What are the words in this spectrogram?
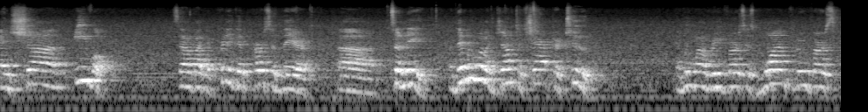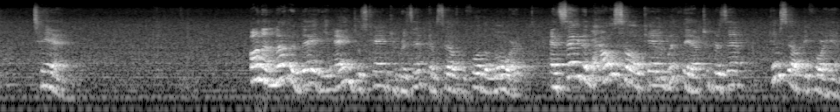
and shunned evil. Sounds like a pretty good person there uh, to me. And then we want to jump to chapter 2. And we want to read verses 1 through verse 10. On another day, the angels came to present themselves before the Lord. And Satan also came with them to present himself before him.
